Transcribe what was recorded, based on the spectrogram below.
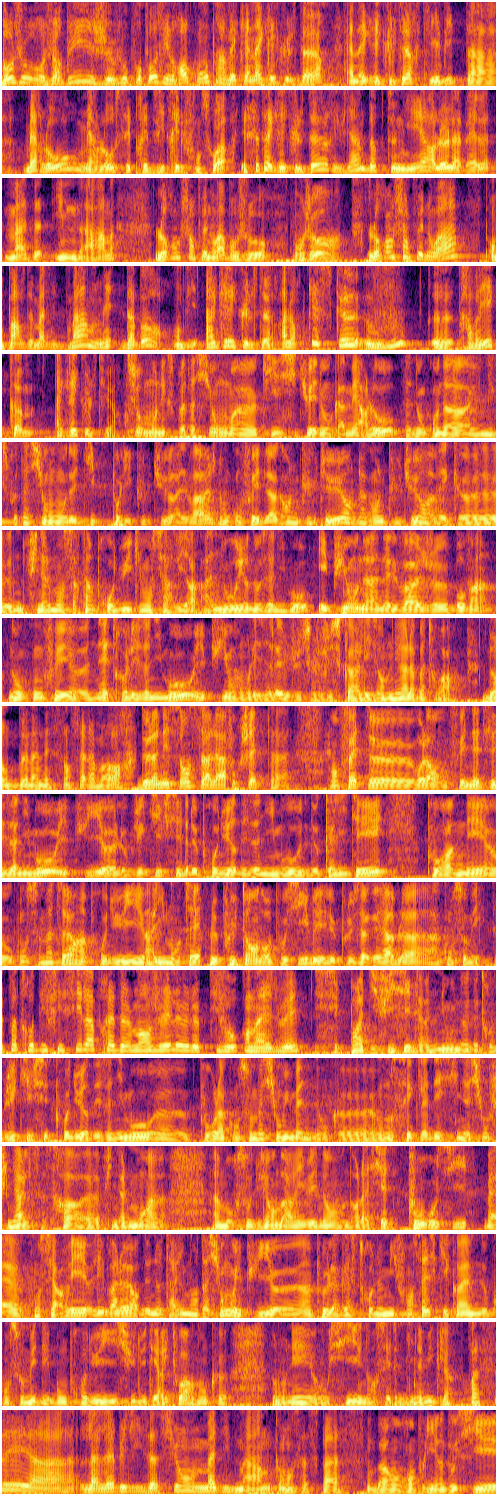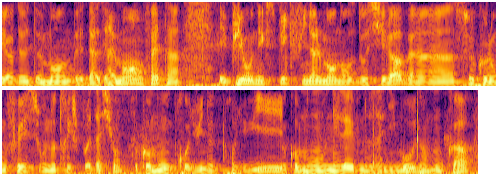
Bonjour, aujourd'hui je vous propose une rencontre avec un agriculteur, un agriculteur qui habite à Merlot. Merlot c'est près de Vitry-le-François et cet agriculteur il vient d'obtenir le label Mad in Marne. Laurent Champenois, bonjour. Bonjour. Laurent Champenois, on parle de Mad in Marne mais d'abord on dit agriculteur. Alors qu'est-ce que vous euh, travaillez comme agriculture? Sur mon exploitation euh, qui est située donc à Merlot, donc on a une exploitation de type polyculture élevage, donc on fait de la grande culture, de la grande culture avec euh, finalement certains produits qui vont servir à nourrir nos animaux. Et puis on a un élevage euh, bovin, donc on fait euh, naître les animaux et puis on, les élève jusqu'à les emmener à l'abattoir. Donc de la naissance à la mort De la naissance à la fourchette. En fait, euh, voilà, on fait naître les animaux et puis l'objectif c'est de produire des animaux de qualité pour amener au consommateur un produit alimentaire le plus tendre possible et le plus agréable à, consommer. C'est pas trop difficile après de manger le, le petit veau qu'on a élevé? C'est pas difficile. Nous, notre objectif c'est de produire des animaux euh, pour la consommation humaine. Donc euh, on sait que la destination finale, ça sera euh, finalement un, morceau de viande arrivé dans, l'assiette pour aussi bah, conserver les valeurs de notre alimentation et puis un peu la gastronomie française qui est quand même de consommer des bons produits issus du territoire. Donc on est aussi dans cette dynamique-là. Passer à la labellisation Made in Marne, comment ça se passe? Bah, On remplit un dossier de demande d'agrément en fait et puis on explique finalement dans ce dossier-là ben, ce que l'on fait sur notre exploitation, comment on produit notre produit, comment on élève nos animaux dans mon cas,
